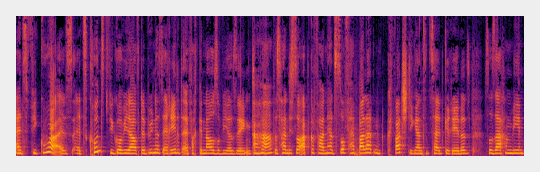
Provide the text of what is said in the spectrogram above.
als Figur, als, als Kunstfigur wieder auf der Bühne ist, er redet einfach genauso, wie er singt. Aha. Das fand ich so abgefahren. Er hat so verballerten Quatsch die ganze Zeit geredet. So Sachen wie,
